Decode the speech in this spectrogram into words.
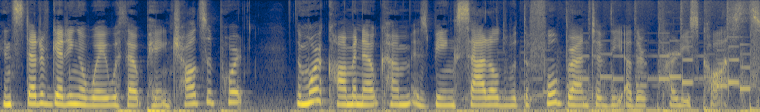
Instead of getting away without paying child support, the more common outcome is being saddled with the full brunt of the other party's costs.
